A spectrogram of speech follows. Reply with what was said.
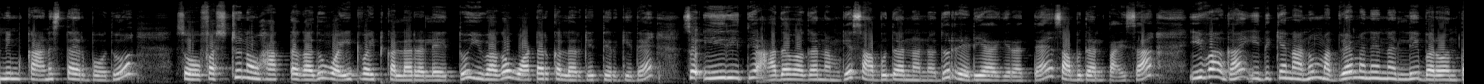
ನಿಮ್ಗೆ ಕಾಣಿಸ್ತಾ ಇರ್ಬೋದು. ಸೊ ಫಸ್ಟು ನಾವು ಹಾಕಿದಾಗ ಅದು ವೈಟ್ ವೈಟ್ ಕಲರಲ್ಲೇ ಇತ್ತು. ಇವಾಗ ವಾಟರ್ ಕಲರ್ಗೆ ತಿರುಗಿದೆ. ಸೊ ಈ ರೀತಿ ಆದವಾಗ ನಮಗೆ ಸಾಬುದಾನ್ ಅನ್ನೋದು ರೆಡಿ ಆಗಿರುತ್ತೆ, ಸಾಬುದಾನ್ ಪಾಯಸ. ಇವಾಗ ಇದಕ್ಕೆ ನಾನು ಮದುವೆ ಮನೆಯಲ್ಲಿ ಬರುವಂಥ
